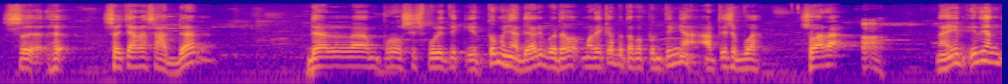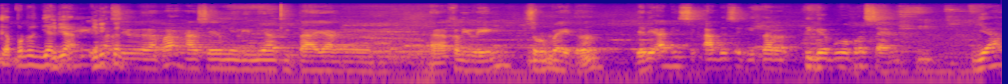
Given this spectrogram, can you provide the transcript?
se- se- secara sadar dalam proses politik itu menyadari bahwa mereka betapa pentingnya arti sebuah suara. Ah, ah. Nah, ini, ini yang perlu dijaga. Jadi- Jadi ke- hasil apa hasil milenial kita yang uh, keliling survei itu, jadi ada ada sekitar 30% yang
